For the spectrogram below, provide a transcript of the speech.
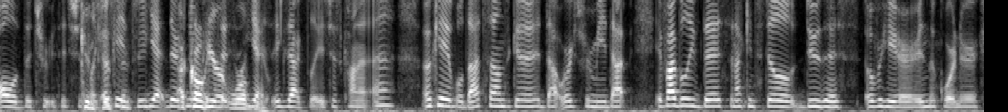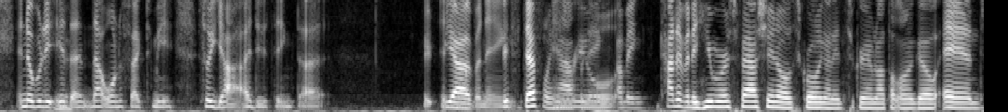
all of the truth. It's just like okay, yeah, there's a no coherent worldview. Yes, exactly. It's just kind of eh, okay. Well, that sounds good. That works for me. That if I believe this, then I can still do this over here in the corner, and nobody yeah. then that won't affect me. So yeah, I do think that it's yeah, happening. It's definitely happening. real- I mean, kind of in a humorous fashion. I was scrolling on Instagram not that long ago, and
